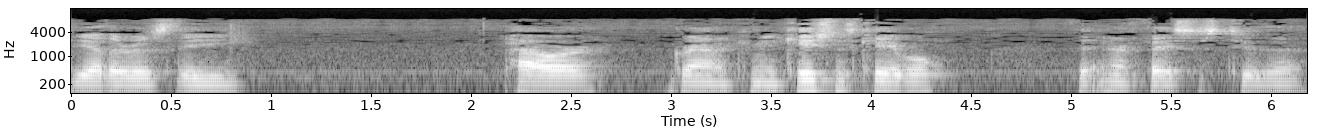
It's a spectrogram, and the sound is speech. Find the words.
The other is the power, ground, and communications cable that interfaces to the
